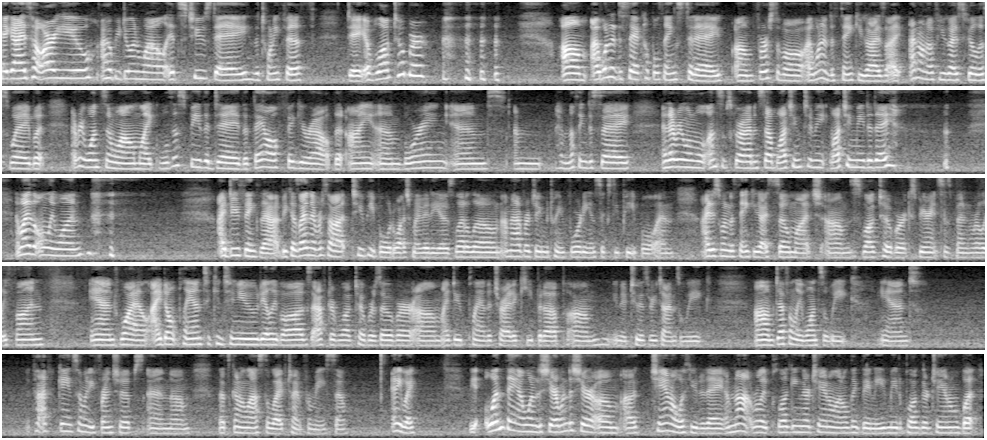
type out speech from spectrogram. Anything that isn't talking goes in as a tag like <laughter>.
Hey guys, how are you? I hope you're doing well. It's Tuesday, the 25th, day of Vlogtober. <laughs> um, I wanted to say a couple things today. Um, first of all, I wanted to thank you guys. I, I don't know if you guys feel this way, but every once in a while I'm like, will this be the day that they all figure out that I am boring and I have nothing to say and everyone will unsubscribe and stop watching to me watching me today? <laughs> Am I the only one? <laughs> I do think that because I never thought two people would watch my videos, let alone I'm averaging between 40 and 60 people. And I just want to thank you guys so much. Um, this Vlogtober experience has been really fun. And while I don't plan to continue daily vlogs after Vlogtober is over, um, I do plan to try to keep it up, um, you know, two or three times a week. Um, definitely once a week. And I've gained so many friendships, and um, that's going to last a lifetime for me. So, anyway. The one thing I wanted to share, I wanted to share um, a channel with you today. I'm not really plugging their channel. I don't think they need me to plug their channel, but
